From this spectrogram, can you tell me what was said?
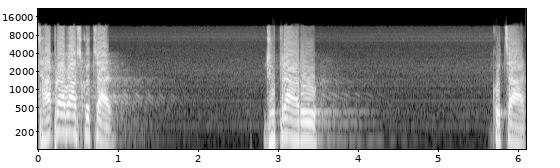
छाप्रावासको चाड। झुप्राहरूको चाड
